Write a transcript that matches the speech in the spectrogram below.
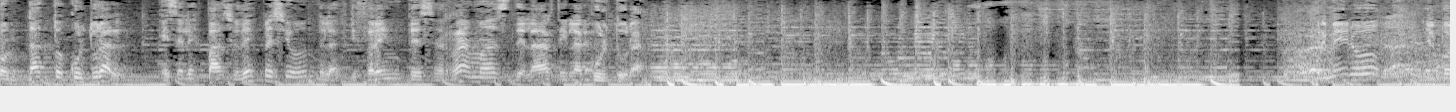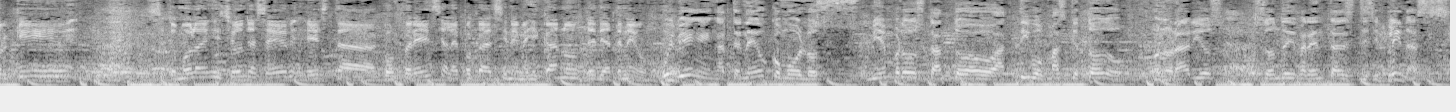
Contacto Cultural es el espacio de expresión de las diferentes ramas del arte y la cultura. Primero, el por qué se tomó la decisión de hacer esta conferencia a la época del cine mexicano desde Ateneo. Muy bien, en Ateneo como los miembros, tanto activos más que todo, honorarios, son de diferentes disciplinas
